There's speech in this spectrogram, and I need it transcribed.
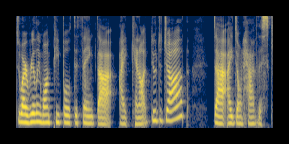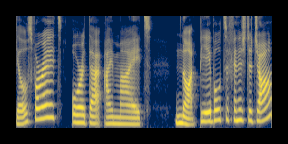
Do I really want people to think that I cannot do the job, that I don't have the skills for it, or that I might not be able to finish the job?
